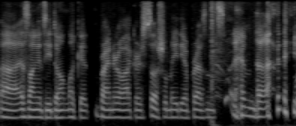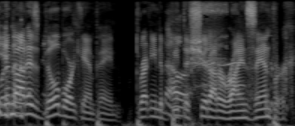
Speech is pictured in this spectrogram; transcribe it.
uh, as long as you don't look at Brian Urlacher's social media presence. And uh, what know- about his billboard campaign threatening to beat Oh. the shit out of Ryne Sandberg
